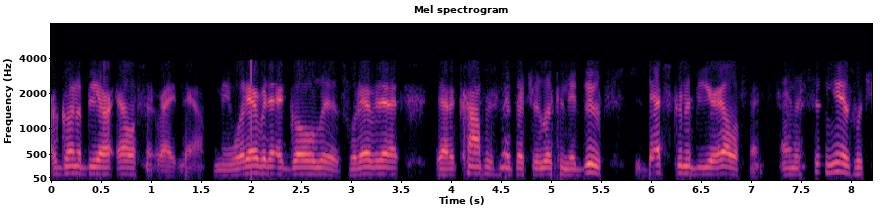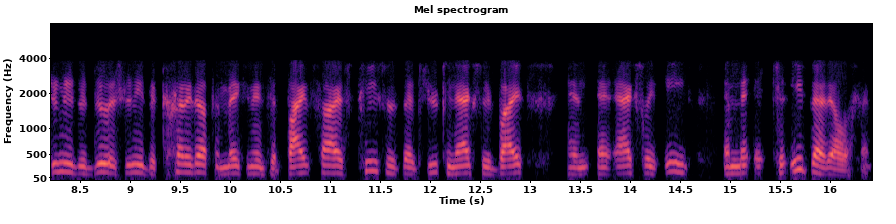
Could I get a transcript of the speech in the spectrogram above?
are going to be our elephant right now. I mean, whatever that goal is, whatever that that accomplishment that you're looking to do, that's going to be your elephant. And the thing is, what you need to do is you need to cut it up and make it into bite-sized pieces that you can actually bite and, and actually eat and to eat that elephant.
